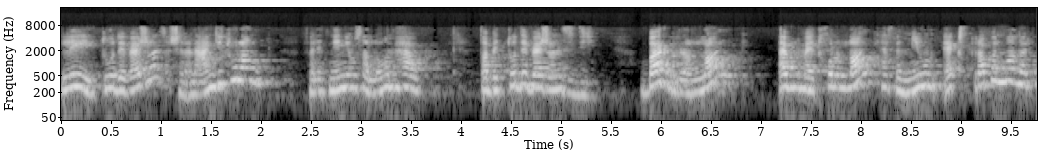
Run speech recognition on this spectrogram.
ليه two divisions؟ عشان أنا عندي two lung فالاتنين يوصل لهم هواء طب ال two divisions دي بره ال lung قبل ما يدخلوا ال lung هسميهم extra pulmonary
